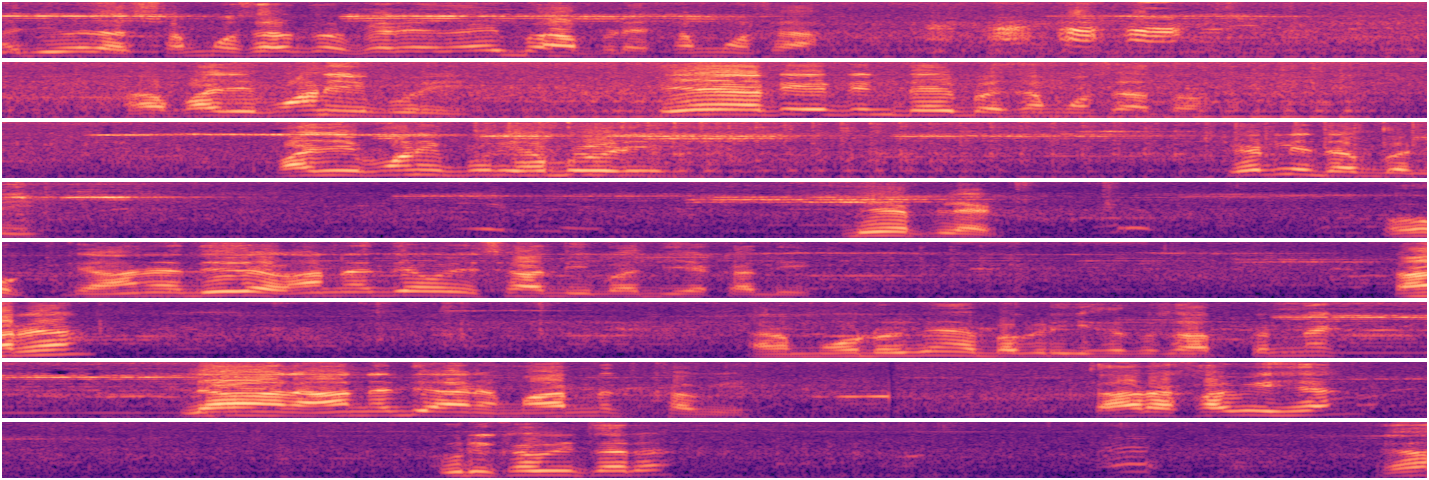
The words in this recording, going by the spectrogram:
હજી બધા સમોસા તો ઘરે દઈ આપણે, સમોસા. હા, પાછી પાણીપુરી. એ અટી અટીને દઈ સમોસા તો. પાછી પાણીપુરી હબોડી કેટલી ધબ્બની બે પ્લેટ. ઓકે, આને દે આને દે ઓલી સાદી બાદી એકાદી. તારે? તારે મોઢું છે ને બગડી છે, તો સાફ કરી નાખ. લે, આને આને દે, આને માર નથી ખાવી. તારે ખાવી છે પૂરી ખાવી તારે? હે?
